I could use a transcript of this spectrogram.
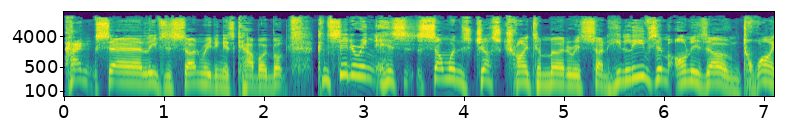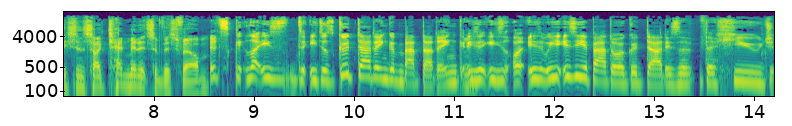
Hanks uh, leaves his son reading his cowboy book. Considering his someone's just tried to murder his son, he leaves him on his own twice inside ten minutes of this film. It's like he's he does good dadding and bad dadding. Mm. He's, he's, is, is he a bad or a good dad? Is a, the huge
